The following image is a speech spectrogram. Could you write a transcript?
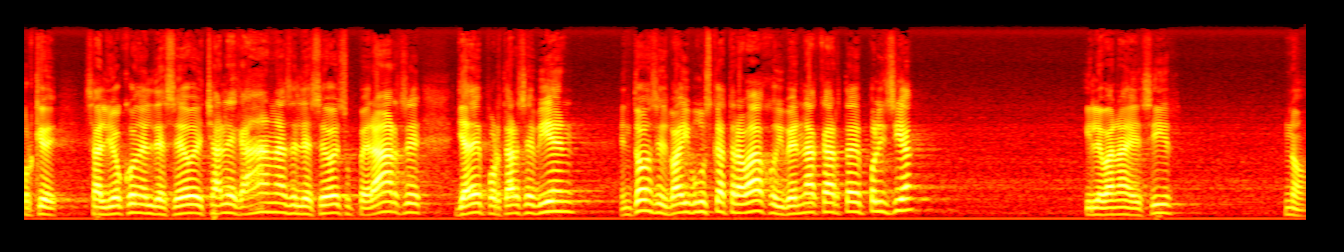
porque salió con el deseo de echarle ganas, el deseo de superarse, ya de portarse bien, entonces va y busca trabajo y ven la carta de policía y le van a decir, no,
